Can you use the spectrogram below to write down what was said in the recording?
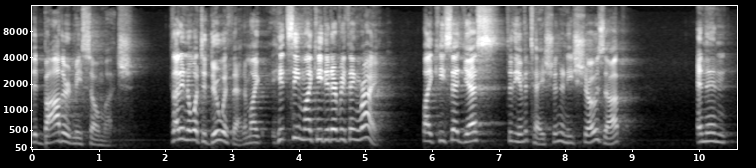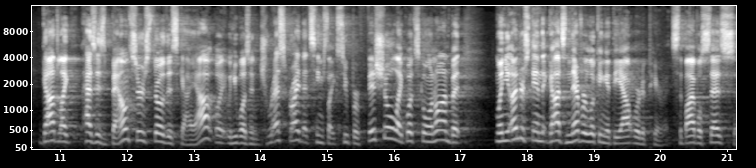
that bothered me so much because I didn't know what to do with that. I'm like, it seemed like he did everything right. Like he said yes to the invitation and he shows up, and then God like has his bouncers throw this guy out. He wasn't dressed right. That seems like superficial. Like what's going on? But when you understand that God's never looking at the outward appearance, the Bible says so.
